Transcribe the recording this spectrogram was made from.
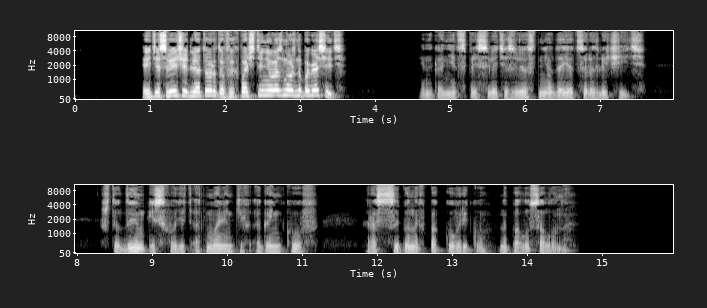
«Эти свечи для тортов, их почти невозможно погасить!» И, наконец, при свете звезд не удается различить, что дым исходит от маленьких огоньков, рассыпанных по коврику на полу салона.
